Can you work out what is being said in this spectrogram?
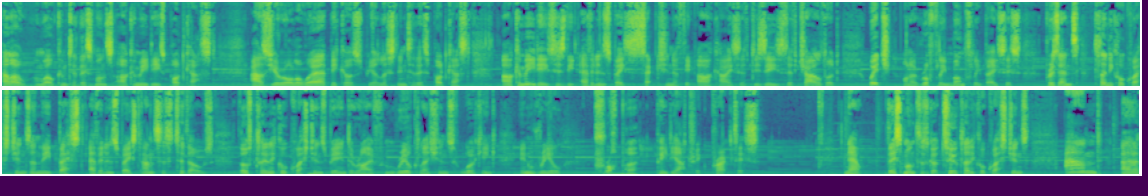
Hello, and welcome to this month's Archimedes podcast. As you're all aware, because you're listening to this podcast, Archimedes is the evidence based section of the Archives of Diseases of Childhood, which, on a roughly monthly basis, presents clinical questions and the best evidence based answers to those, those clinical questions being derived from real clinicians working in real, proper paediatric practice. Now, this month has got two clinical questions and a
